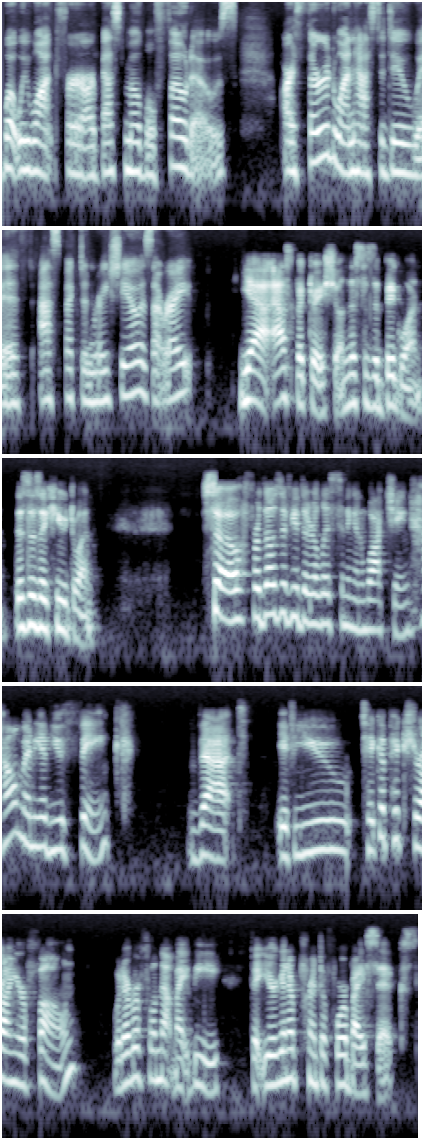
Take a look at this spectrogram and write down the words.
what we want for our best mobile photos our third one has to do with aspect and ratio is that right? Yeah aspect ratio and this is a big one. This is a huge one. So for those of you that are listening and watching how many of you think that if you take a picture on your phone whatever phone that might be that you're going to print a four by six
